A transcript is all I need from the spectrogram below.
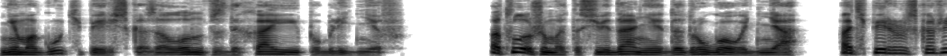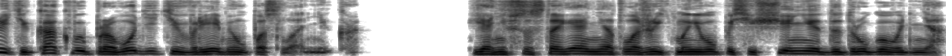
Не могу теперь, сказал он, вздыхая и побледнев. Отложим это свидание до другого дня. А теперь расскажите, как вы проводите время у посланника. Я не в состоянии отложить моего посещения до другого дня.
